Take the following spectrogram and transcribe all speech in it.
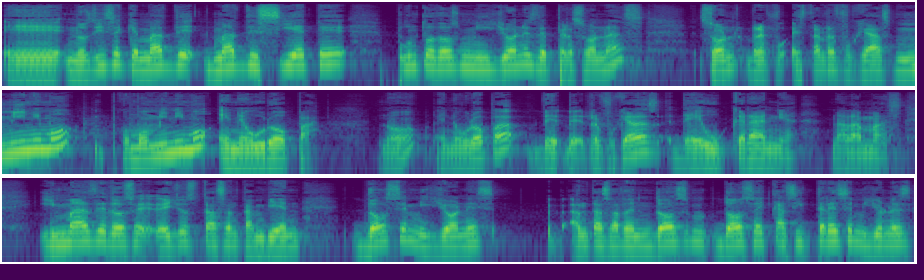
eh, nos dice que más de, más de 7.2 millones de personas son, están refugiadas mínimo, como mínimo, en Europa. ¿No? En Europa, de, refugiadas de Ucrania, nada más. Y más de 12, ellos tasan también 12 millones han tasado en dos, 12, casi 13 millones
